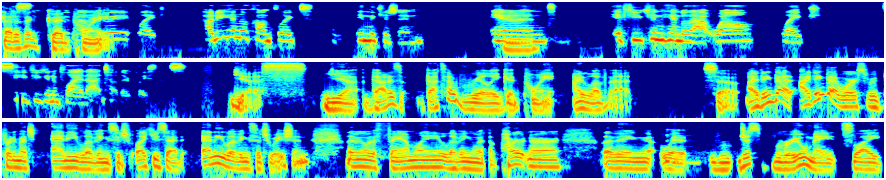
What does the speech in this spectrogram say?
that is a good point. Like how do you handle conflict in the kitchen? And mm. if you can handle that well, like see if you can apply that to other places. Yes. Yeah, that is that's a really good point. I love that. So I think that I think that works with pretty much any living situation. Like you said, any living situation, living with family, living with a partner, living with mm-hmm. just roommates, like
